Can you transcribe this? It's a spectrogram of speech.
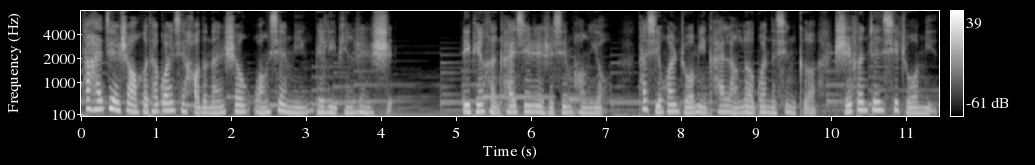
她还介绍和她关系好的男生王宪明给李萍认识。李萍很开心认识新朋友。他喜欢卓敏开朗乐观的性格，十分珍惜卓敏。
